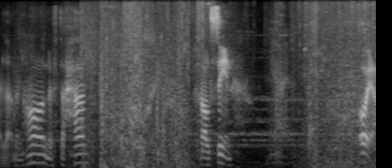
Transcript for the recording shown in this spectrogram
هلا من هون نفتح هاد خالصين. أويا.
